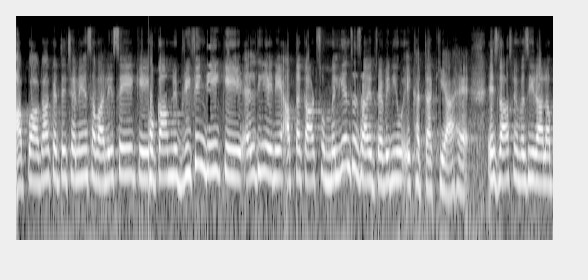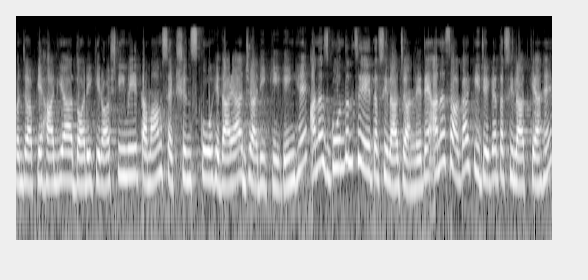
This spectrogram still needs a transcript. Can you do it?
आपको आगाह करते चले इस हवाले से कि हुकाम ने ब्रीफिंग दी कि एल डी ए ने अब तक 800 मिलियन से ज़्यादा रेवेन्यू इकट्ठा किया है। इजलास में वजी अला पंजाब के हालिया दौरे की रोशनी में तमाम सेक्शंस को हिदायत जारी की गई हैं। अनस गोंदल से तफसीत जान लेते हैं। अनस, आगाह कीजिएगा तफसीत क्या हैं?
